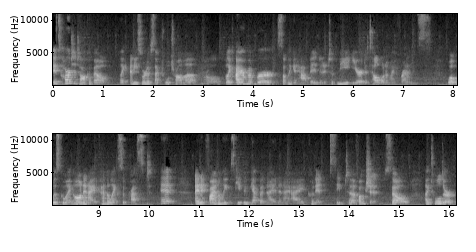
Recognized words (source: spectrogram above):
it's hard to talk about like any sort of sexual trauma. Like I remember something had happened and it took me a year to tell one of my friends what was going on and I kind of like suppressed it and it finally was keeping me up at night and I, I couldn't seem to function. So I told her,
